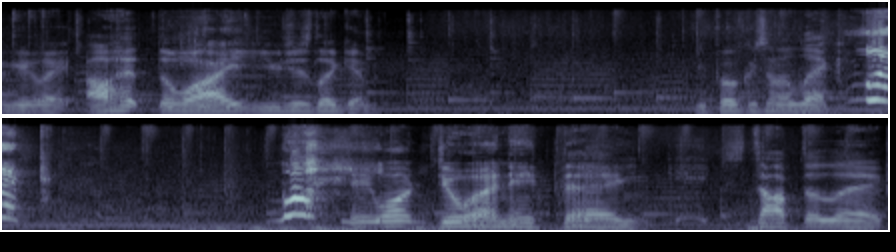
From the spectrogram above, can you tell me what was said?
Okay, wait. I'll hit the Y. You just lick him. You focus on the lick. Lick. What? It won't do anything. Stop the lick.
